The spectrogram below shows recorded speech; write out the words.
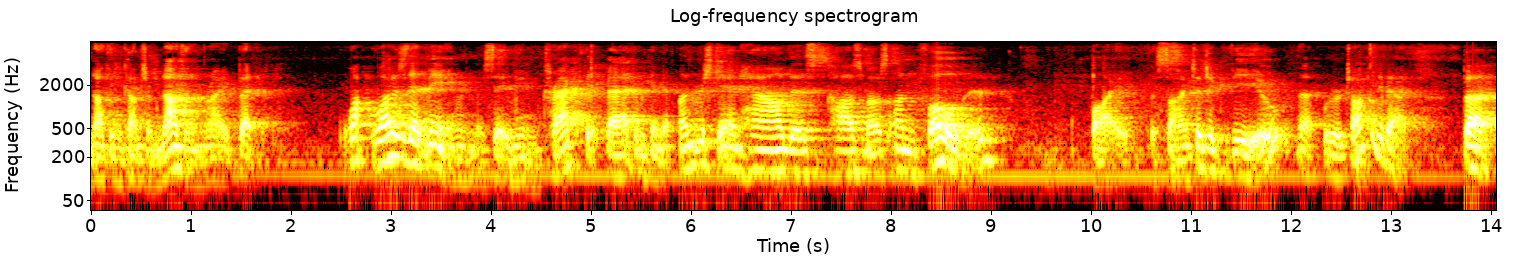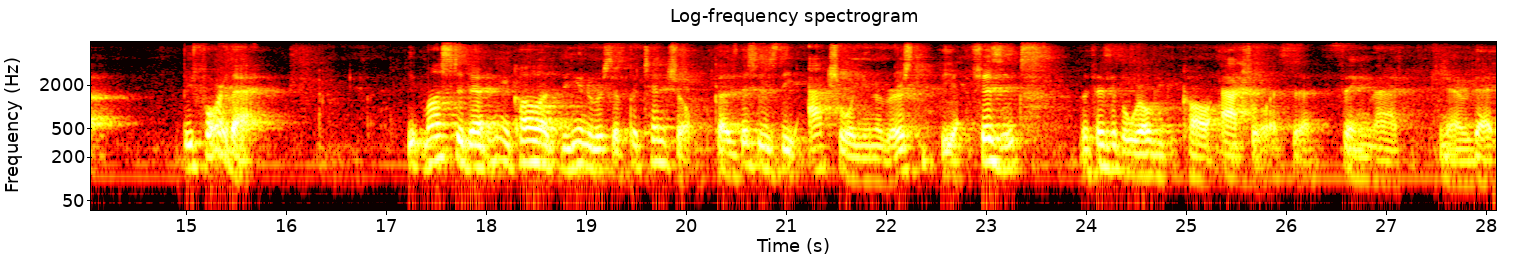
nothing comes from nothing, right? But what, what does that mean? When We say we can track it back and we can understand how this cosmos unfolded by the scientific view that we were talking about. But before that, it must have been, you call it the universe of potential, because this is the actual universe. The physics, the physical world, you could call actual. It's the thing that, you know, that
